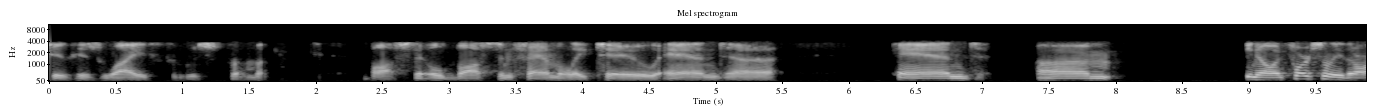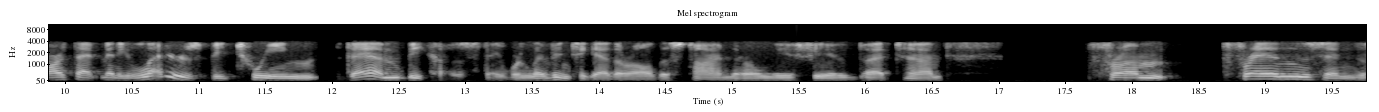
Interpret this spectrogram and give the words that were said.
to his wife, who was from a Boston, old Boston family too, and uh, and um, you know, unfortunately, there aren't that many letters between them because they were living together all this time. There are only a few, but um, from friends and the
